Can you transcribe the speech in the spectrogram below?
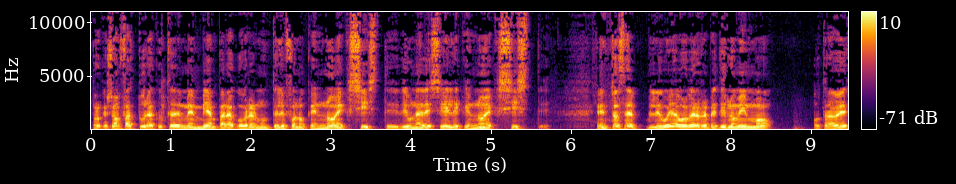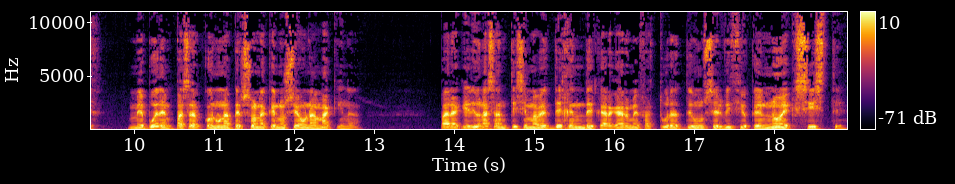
Porque son facturas que ustedes me envían para cobrarme un teléfono que no existe, de una DSL que no existe. Entonces le voy a volver a repetir lo mismo otra vez. ¿Me pueden pasar con una persona que no sea una máquina para que de una santísima vez dejen de cargarme facturas de un servicio que no existe?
